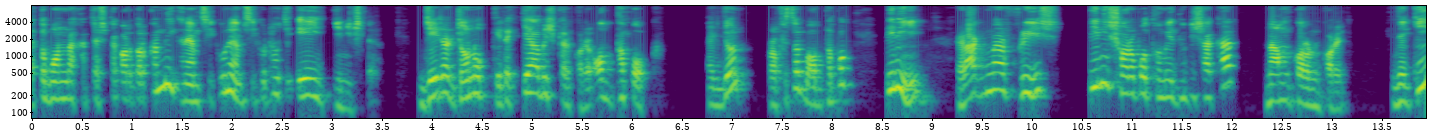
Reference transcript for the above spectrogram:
এত মন রাখার চেষ্টা করার দরকার নেই। এখানে এমসিকিউ না এমসিকিউটা হচ্ছে এই জিনিসটা। যেটার জনক, এটা কে আবিষ্কার করে? অধ্যাপক। একজন প্রফেসর বা অধ্যাপক, তিনি রাগনার ফ্রিস তিনি সর্বপ্রথমে দুটি শাখার নামকরণ করেন। যে কি?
